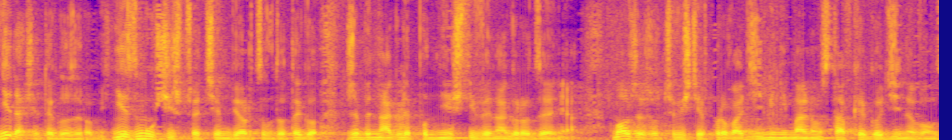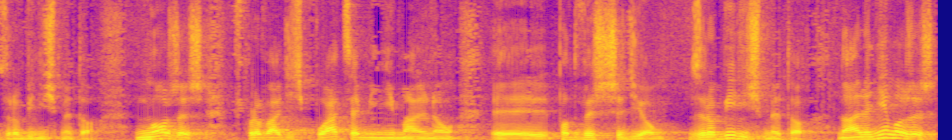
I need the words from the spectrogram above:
Nie da się tego zrobić. Nie zmusisz przedsiębiorców do tego, żeby nagle podnieśli wynagrodzenia. Możesz oczywiście wprowadzić minimalną stawkę godzinową, zrobiliśmy to. Możesz wprowadzić płacę minimalną, yy, podwyższyć ją, zrobiliśmy to. No ale nie możesz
